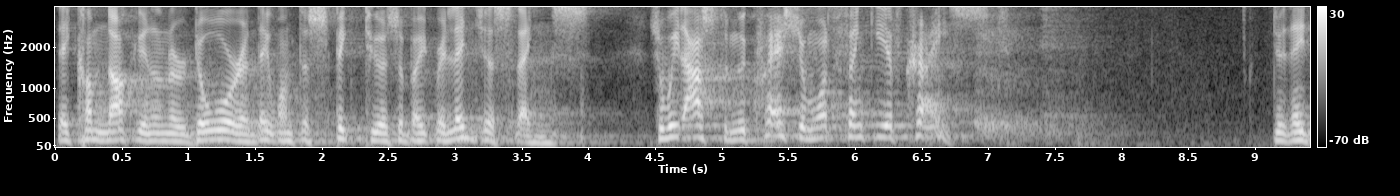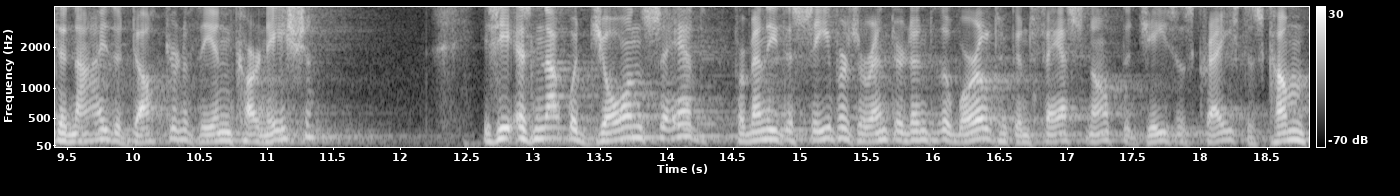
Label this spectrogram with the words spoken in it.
they come knocking on our door and they want to speak to us about religious things. So we'll ask them the question what think ye of Christ? Do they deny the doctrine of the incarnation? You see, isn't that what John said? For many deceivers are entered into the world who confess not that Jesus Christ has come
